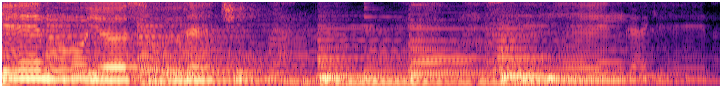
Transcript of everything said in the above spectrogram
함께 모여 술에 취한 내 생각에 난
